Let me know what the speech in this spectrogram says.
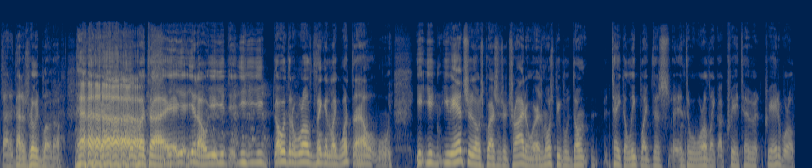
that that has really blown up. Uh, but uh, you, you know, you, you you you go into the world thinking like, what the hell? You, you you answer those questions or try to, whereas most people don't take a leap like this into a world like a creative creative world.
